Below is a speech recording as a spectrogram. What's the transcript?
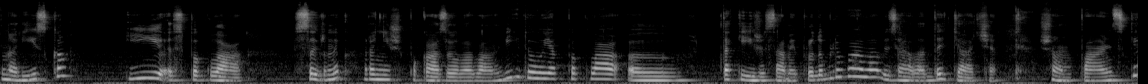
нарізка і спекла сирник. Раніше показувала вам відео, як пекла. Такий же самий продублювала, взяла дитяче шампанське,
